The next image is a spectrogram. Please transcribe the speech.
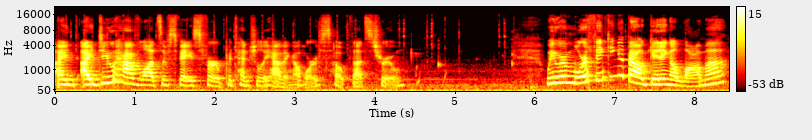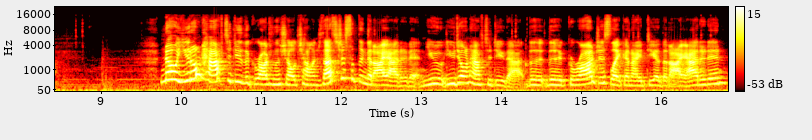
I, I do have lots of space for potentially having a horse. Hope that's true. We were more thinking about getting a llama. No, you don't have to do the garage on the shell challenge. That's just something that I added in. You you don't have to do that. The the garage is like an idea that I added in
